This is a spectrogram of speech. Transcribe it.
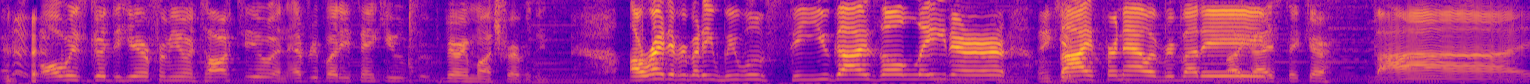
it's always good to hear from you and talk to you. And everybody, thank you very much for everything. All right, everybody. We will see you guys all later. Thank you. Bye for now, everybody. Bye, guys. Take care. Bye.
